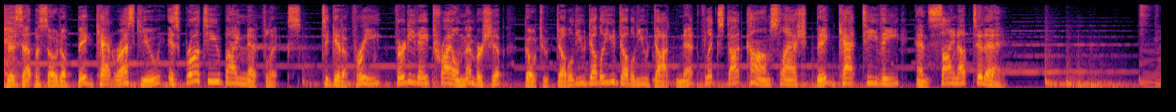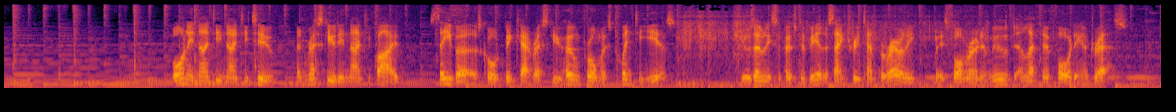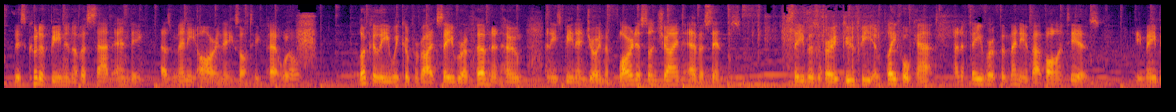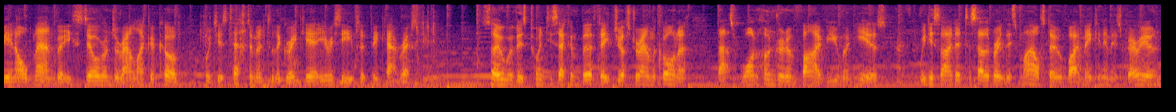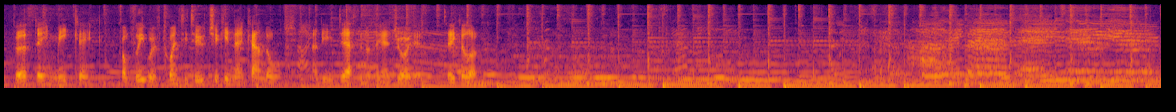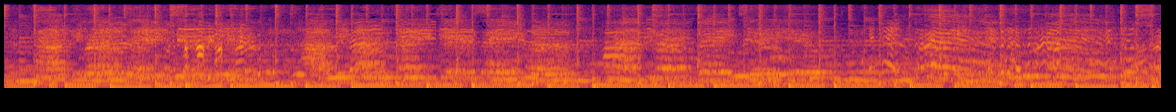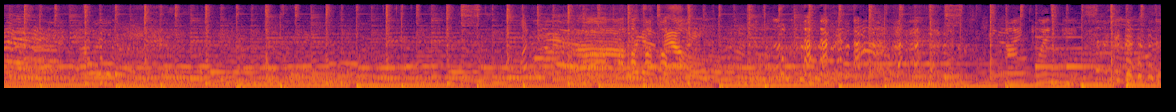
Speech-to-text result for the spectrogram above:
This episode of Big Cat Rescue is brought to you by Netflix. To get a free 30-day trial membership, go to www.netflix.com slash bigcattv and sign up today. Born in 1992 and rescued in 95, Sabre has called Big Cat Rescue home for almost 20 years. He was only supposed to be at the sanctuary temporarily, but his former owner moved and left no forwarding address. This could have been another sad ending, as many are in the exotic pet world. Luckily, we could provide Sabre a permanent home, and he's been enjoying the Florida sunshine ever since. Sabre's a very goofy and playful cat, and a favourite for many of our volunteers. He may be an old man, but he still runs around like a cub, which is testament to the great care he receives at Big Cat Rescue. So, with his 22nd birthday just around the corner, that's 105 human years, we decided to celebrate this milestone by making him his very own birthday meat cake, complete with 22 chicken neck candles, and he definitely enjoyed it. Take a look. Yeah.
